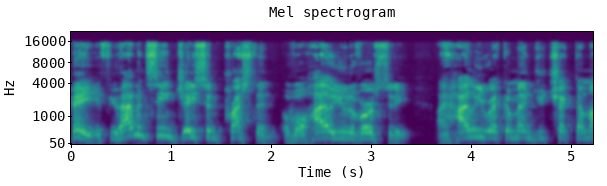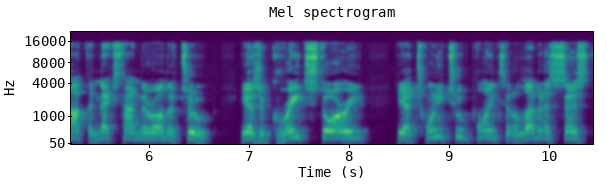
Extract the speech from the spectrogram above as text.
Hey, if you haven't seen Jason Preston of Ohio University, I highly recommend you check them out the next time they're on the tube. He has a great story. He had 22 points and 11 assists.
